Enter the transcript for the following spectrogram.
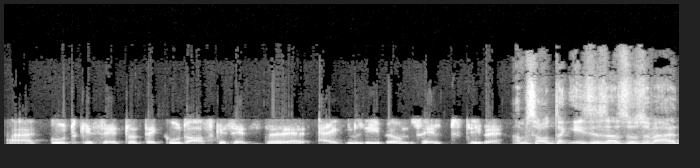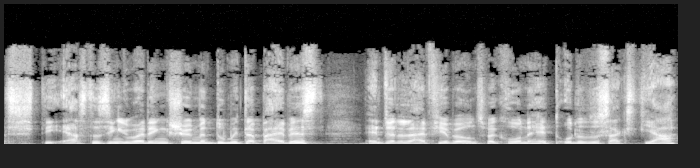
äh, gut gesettelte, gut aufgesetzte Eigenliebe und Selbstliebe. Am Sonntag ist es also soweit, die erste Single Wedding. Schön, wenn du mit dabei bist, entweder live hier bei uns bei Krone Hit oder du sagst, ja,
